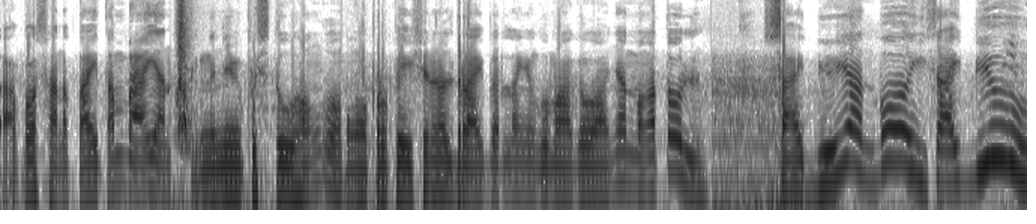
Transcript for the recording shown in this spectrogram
Tapos, hanap tayo tambayan. Tingnan nyo yung pustuhan ko. Mga professional driver lang yung gumagawa niyan, mga tol. Side view yan, boy. Side view.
